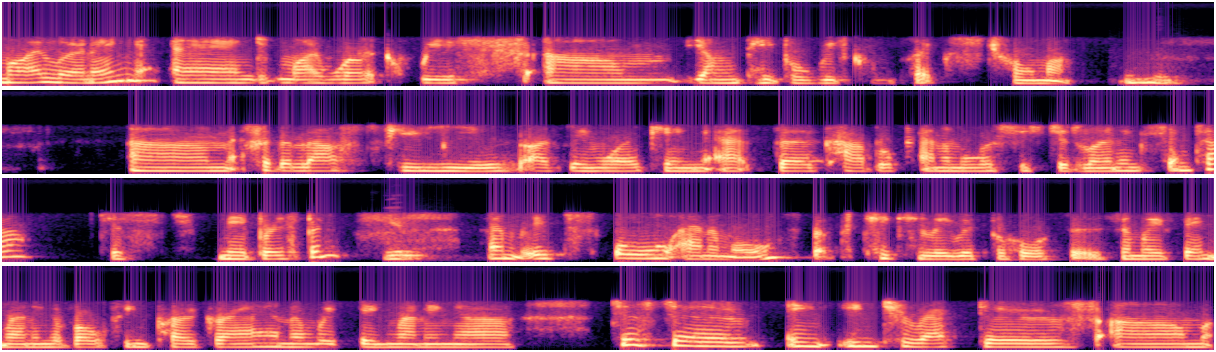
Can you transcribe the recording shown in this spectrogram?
my learning and my work with um, young people with complex trauma. Mm-hmm. Um, for the last few years, I've been working at the Carbrook Animal Assisted Learning Centre, just near Brisbane. Yep. Um, it's all animals, but particularly with the horses. And we've been running a vaulting program, and we've been running a just a in, interactive um,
